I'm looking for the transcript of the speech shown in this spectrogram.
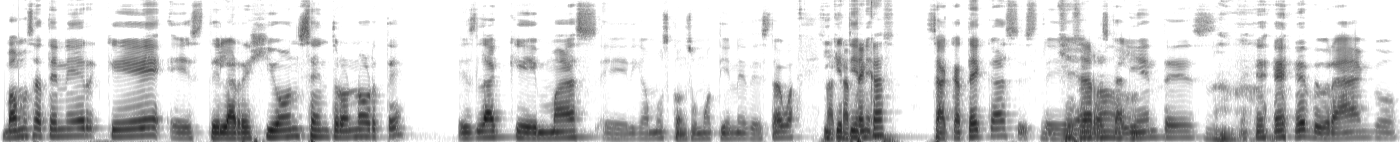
vamos a tener que este, la región centro-norte es la que más, eh, digamos, consumo tiene de esta agua. Y que tiene Zacatecas. Zacatecas, este. Aguascalientes, Durango,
